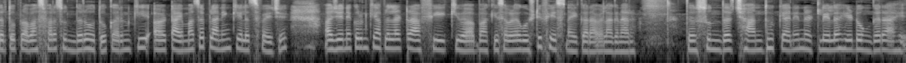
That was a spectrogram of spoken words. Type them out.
तर तो प्रवास फार सुंदर होतो. कारण की टायमाचं प्लॅनिंग केलंच पाहिजे. जेणेकरून की आपल्याला ट्रॅफिक किंवा बाकी सगळ्या गोष्टी फेस नाही कराव्या लागणार. तर सुंदर छान धुक्याने नटलेलं हे डोंगर आहे.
